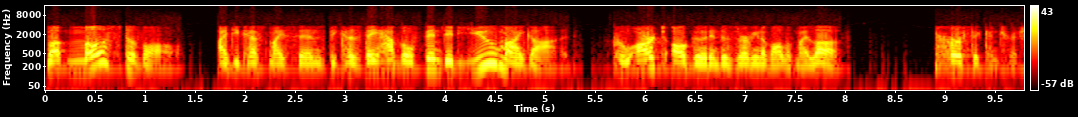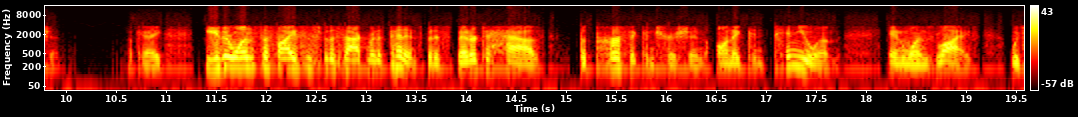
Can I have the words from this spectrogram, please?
But most of all, I detest my sins because they have offended you, my God, who art all good and deserving of all of my love. Perfect contrition. Okay? Either one suffices for the sacrament of penance, but it's better to have the perfect contrition on a continuum in one's life. Which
